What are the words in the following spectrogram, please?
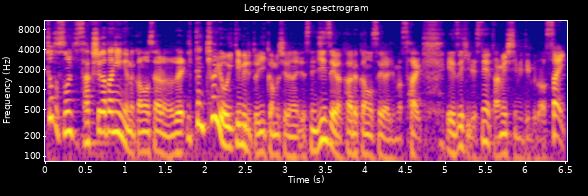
ちょっとその人作者型人間の可能性あるので一旦距離を置いてみるといいかもしれないですね。人生が変わる可能性があります。はい、えー、ぜひですね試してみてください。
